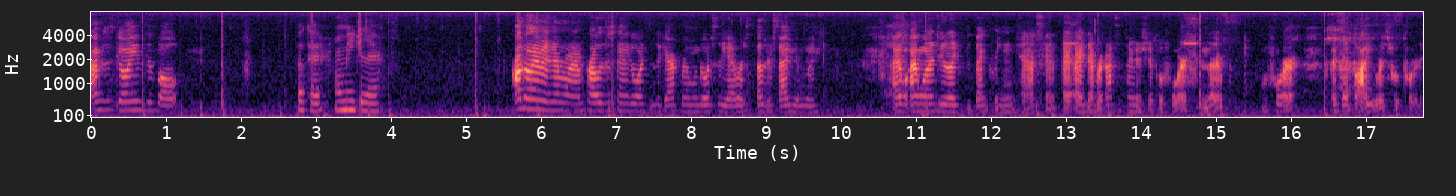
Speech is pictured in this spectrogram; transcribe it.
I'm just going to the vault. okay, I'll meet you there. Oh no, never mind. Never mind. I'm probably just gonna go into the gap room and go to the other other side. Never mind. Want to do like the vent cleaning task. and I, I never got to finish it before another before a dead body was reported.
